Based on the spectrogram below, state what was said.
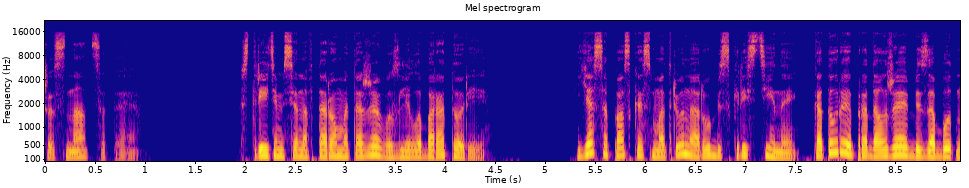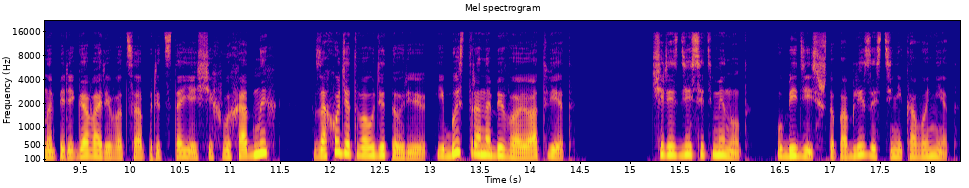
Шестнадцатое. Встретимся на втором этаже возле лаборатории. Я с опаской смотрю на Руби с Кристиной, которые, продолжая беззаботно переговариваться о предстоящих выходных, заходят в аудиторию и быстро набиваю ответ. Через 10 минут. Убедись, что поблизости никого нет.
